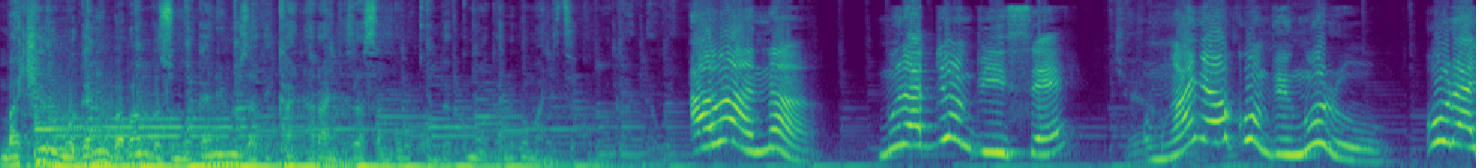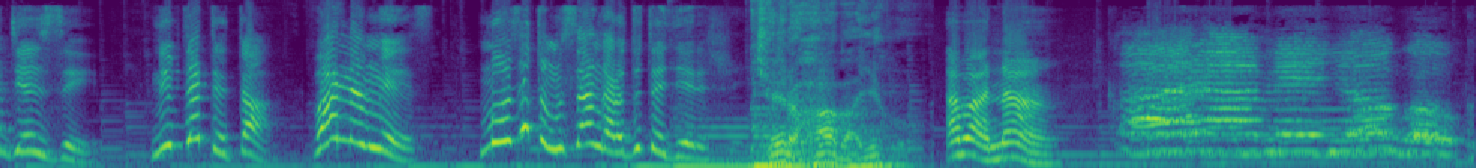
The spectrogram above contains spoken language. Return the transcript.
mbacira umugani mbabambuze umugani ntuzave kantarangiza asanga ubukombe bw'umugani bumanitse ku muganda abana murabyumvise? Umwanya wo kumva inkuru? Urageze. Nibyo teta. Bana mwese muze tumusange aradutegereje kera habayeho. Abana karamenyogoku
